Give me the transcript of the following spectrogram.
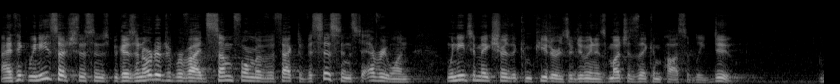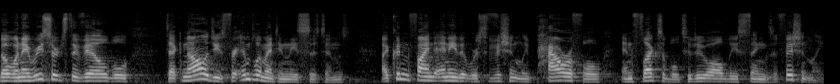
And I think we need such systems because in order to provide some form of effective assistance to everyone, we need to make sure that computers are doing as much as they can possibly do. But when I researched the available technologies for implementing these systems, I couldn't find any that were sufficiently powerful and flexible to do all these things efficiently.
